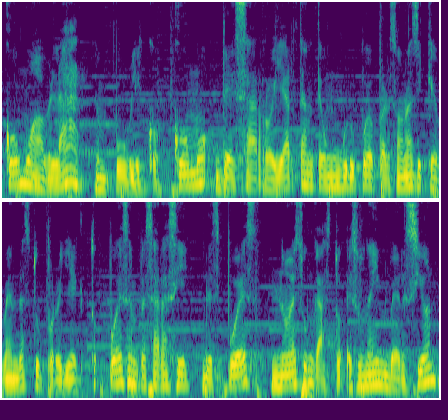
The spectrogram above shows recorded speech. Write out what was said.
cómo hablar en público, cómo desarrollarte ante un grupo de personas y que vendas tu proyecto. Puedes empezar así. Después no es un gasto, es una inversión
